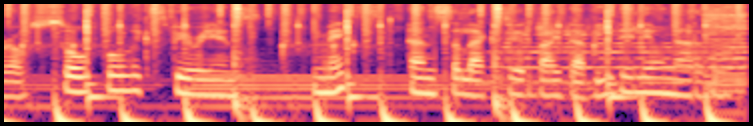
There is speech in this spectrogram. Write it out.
Afro soulful experience mixed and selected by Davide Leonardo.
